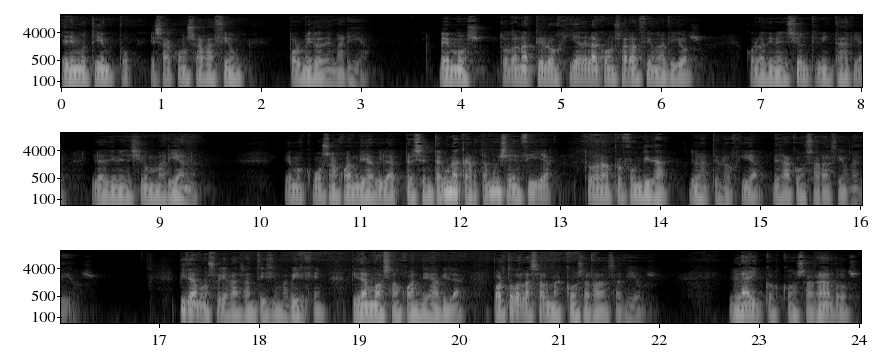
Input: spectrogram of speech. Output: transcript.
y al mismo tiempo esa consagración por medio de María. Vemos toda una teología de la consagración a Dios, con la dimensión trinitaria y la dimensión mariana. Vemos como San Juan de Ávila presenta en una carta muy sencilla toda la profundidad de una teología de la consagración a Dios. Pidamos hoy a la Santísima Virgen, pidamos a San Juan de Ávila por todas las almas consagradas a Dios, laicos consagrados,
